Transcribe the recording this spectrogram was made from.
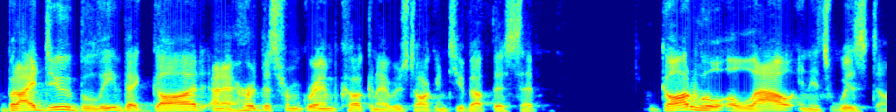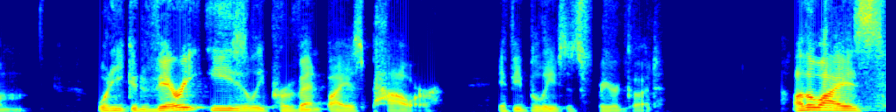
but I do believe that God, and I heard this from Graham Cooke, and I was talking to you about this that God will allow in His wisdom what He could very easily prevent by His power if He believes it's for your good. Otherwise,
